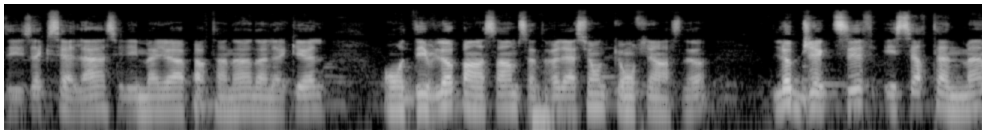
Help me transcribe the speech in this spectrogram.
des excellents, c'est les meilleurs partenaires dans lesquels on développe ensemble cette relation de confiance-là. L'objectif est certainement,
